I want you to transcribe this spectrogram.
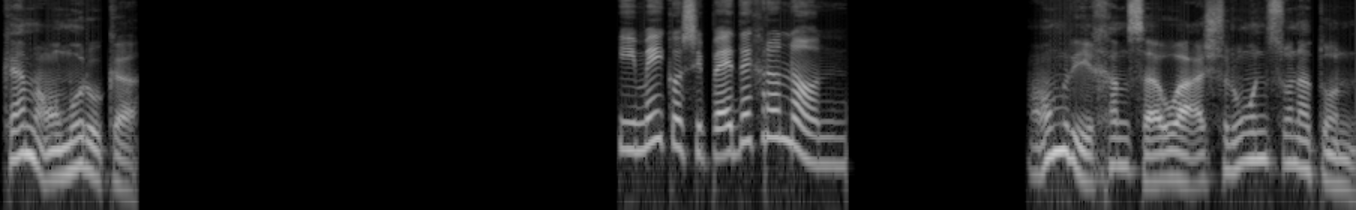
كم عمرك؟ Είμαι 25 χρονών. عمري 25 سنة.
